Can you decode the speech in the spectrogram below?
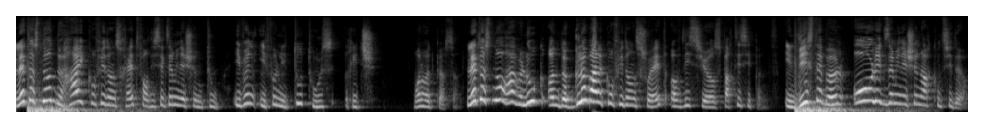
Let us note the high confidence rate for this examination too, even if only two tools reach 100%. Let us now have a look on the global confidence rate of this year's participants. In this table, all examinations are considered.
